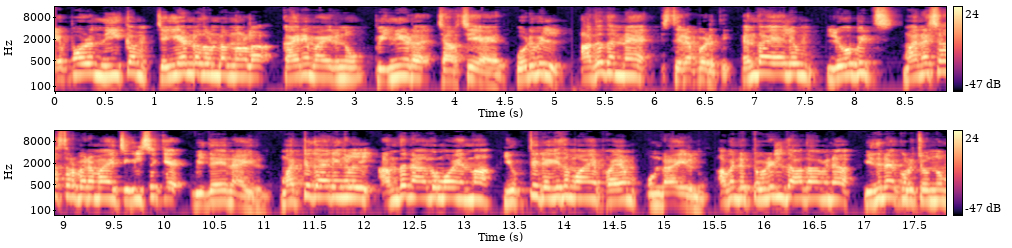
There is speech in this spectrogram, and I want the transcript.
എപ്പോഴും നീക്കം ചെയ്യേണ്ടതുണ്ടെന്നുള്ള കാര്യമായിരുന്നു പിന്നീട് ചർച്ചയായത്. ഒടുവിൽ അത് തന്നെ സ്ഥിരപ്പെടുത്തി. എന്തായാലും ലൂബിറ്റ്സ് മനഃശാസ്ത്രപരമായ ചികിത്സയ്ക്ക് വിധേയനായിരുന്നു. മറ്റു കാര്യങ്ങളിൽ അന്ധനാകുമോ എന്ന യുക്തിരഹിതമായ ഭയം ഉണ്ടായിരുന്നു. അവന്റെ തൊഴിൽ ദാതാവിന് ഇതിനെക്കുറിച്ചൊന്നും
